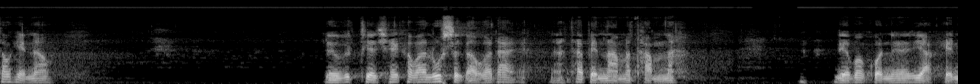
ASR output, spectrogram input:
ต้องเห็นเอาหรือจะใช้คำว่ารู้สึกเอาก็ได้นะถ้าเป็นนามธรรมนะ เดี๋ยวบางคนเนี่ยอยากเห็น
